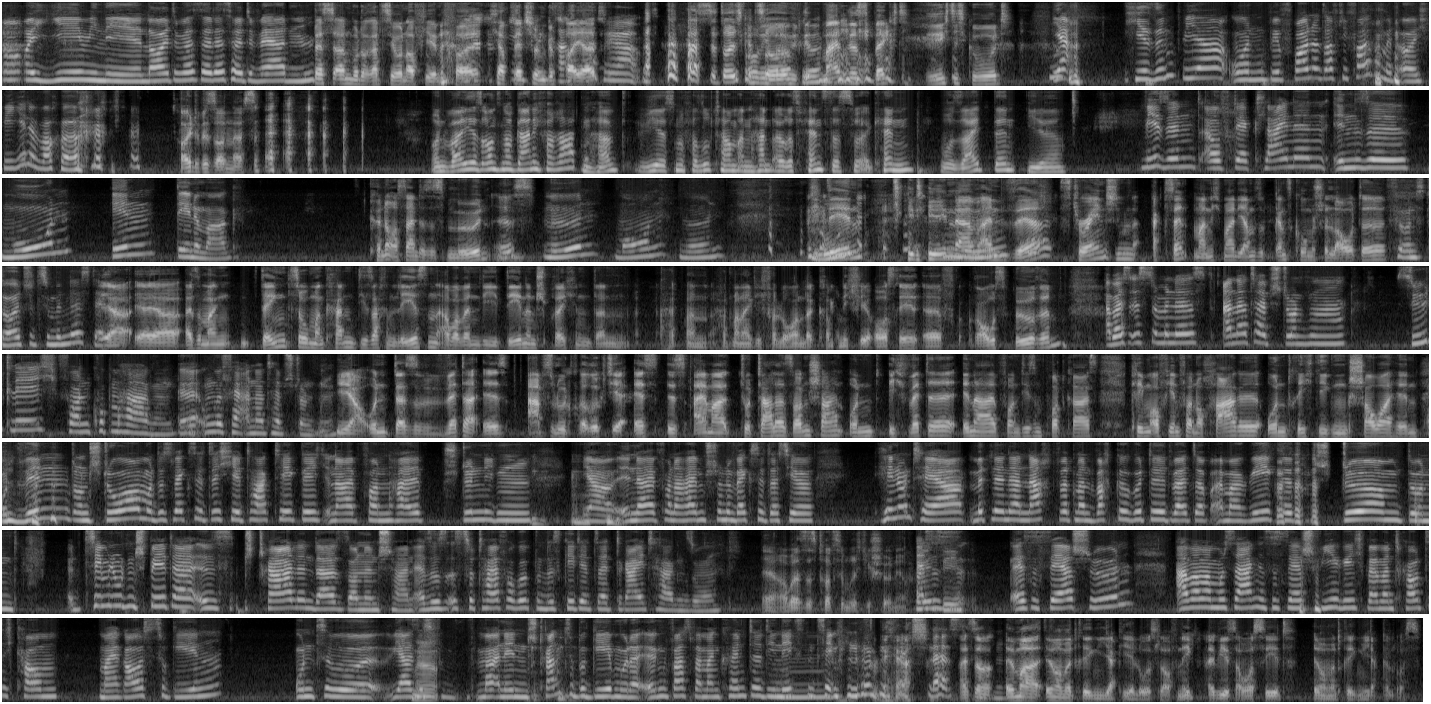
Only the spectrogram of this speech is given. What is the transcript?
Oh Jemine, Leute, was soll das heute werden? Beste Anmoderation auf jeden Fall. Ich hab's jetzt schon gefeiert. Ja, Hast du durchgezogen. Mein Respekt. Richtig gut. Ja, hier sind wir und wir freuen uns auf die Folge mit euch, wie jede Woche. Heute besonders. Und weil ihr es uns noch gar nicht verraten habt, wir es nur versucht haben, anhand eures Fensters zu erkennen, wo seid denn ihr? Wir sind auf der kleinen Insel Mohn in Dänemark. Könnte auch sein, dass es Möhn ist. Möhn, Mohn, Möhn. Den, die, die haben einen sehr strangen Akzent manchmal. Die haben so ganz komische Laute. Für uns Deutsche zumindest. Der Ja, ja, ja. Also man denkt so, man kann die Sachen lesen, aber wenn die denen sprechen, dann hat man, hat man eigentlich verloren. Da kann man nicht viel äh, raushören. Aber es ist zumindest anderthalb Stunden südlich von Kopenhagen. Gell? Ungefähr anderthalb Stunden. Ja, und das Wetter ist absolut verrückt hier. Es ist einmal totaler Sonnenschein und ich wette, innerhalb von diesem Podcast kriegen wir auf jeden Fall noch Hagel und richtigen Schauer hin. Und Wind und Sturm und es wechselt sich hier tagtäglich innerhalb von halbstündigen, ja, innerhalb von einer halben Stunde wechselt das hier hin und her. Mitten in der Nacht wird man wachgerüttelt, weil es auf einmal regnet und stürmt und zehn Minuten später ist strahlender Sonnenschein. Also es ist total verrückt und es geht jetzt seit drei Tagen so. Ja, aber es ist trotzdem richtig schön, ja. Es ist, es ist sehr schön, aber man muss sagen, es ist sehr schwierig, weil man traut sich kaum mal rauszugehen und zu, ja, sich Ja. mal an den Strand zu begeben oder irgendwas, weil man könnte die nächsten zehn Minuten Ja, nass also immer, immer mit Regenjacke hier loslaufen. Egal wie es aussieht, immer mit Regenjacke los.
